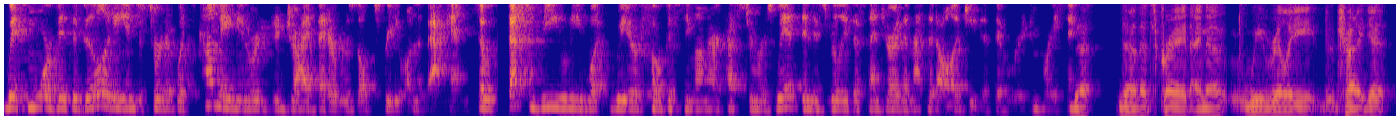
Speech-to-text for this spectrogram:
with more visibility into sort of what's coming in order to drive better results for you on the back end. So that's really what we are focusing on our customers with and is really the center of the methodology that they're embracing. No, that's great. I know we really try to get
